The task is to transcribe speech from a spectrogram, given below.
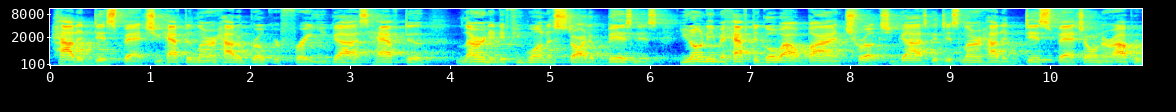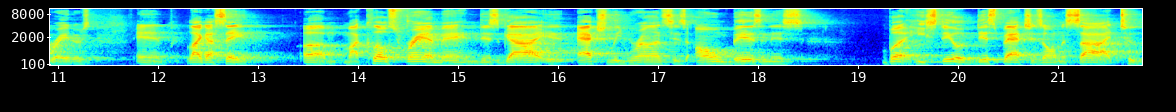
how to dispatch. You have to learn how to broker freight. You guys have to learn it if you want to start a business. You don't even have to go out buying trucks. You guys could just learn how to dispatch owner operators and like I say, um, my close friend, man, this guy actually runs his own business, but he still dispatches on the side too.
